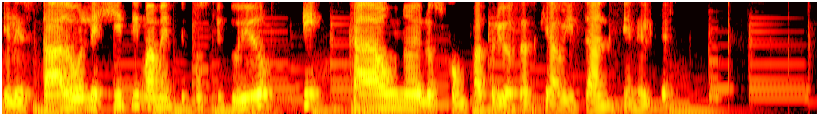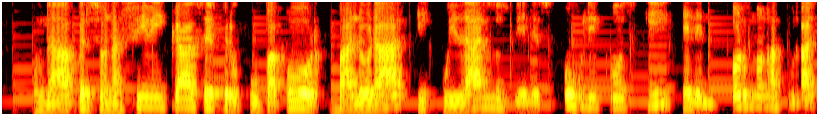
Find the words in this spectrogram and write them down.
el Estado legítimamente constituido y cada uno de los compatriotas que habitan en el territorio. Una persona cívica se preocupa por valorar y cuidar los bienes públicos y el entorno natural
